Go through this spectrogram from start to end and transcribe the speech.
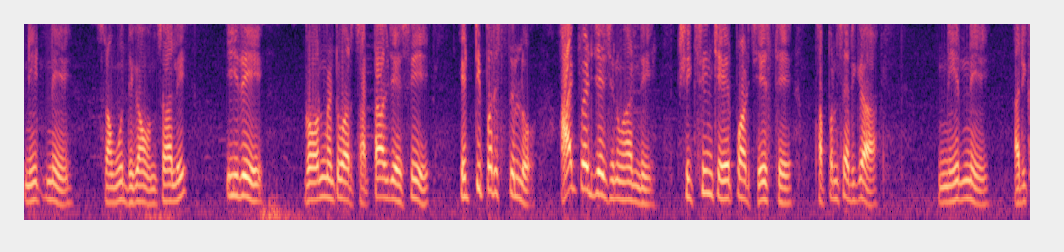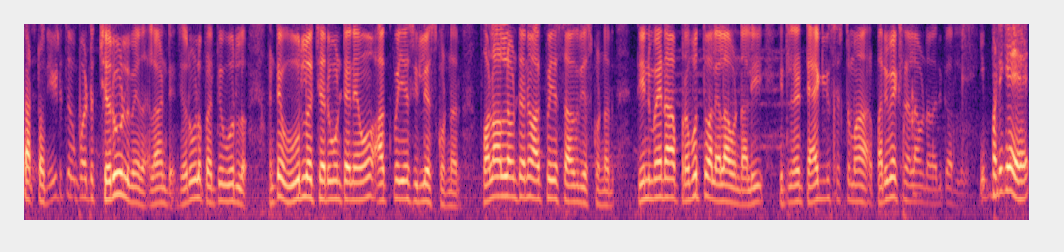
నీటిని సమృద్ధిగా ఉంచాలి. ఇది గవర్నమెంట్ వారు చట్టాలు చేసి ఎట్టి పరిస్థితుల్లో ఆక్యుపేట్ చేసిన వారిని శిక్షించి ఏర్పాటు చేస్తే తప్పనిసరిగా నీరుని అరికట్టొచ్చు నీటితో పాటు చెరువుల మీద ఎలాంటి చెరువులు ప్రతి ఊర్లో. అంటే ఊర్లో చెరువు ఉంటేనేమో ఆక్యుపై చేసి ఇల్లు వేసుకుంటున్నారు. పొలాల్లో ఉంటేనేమో ఆక్యుపై చేసి సాగు చేసుకుంటున్నారు. దీనిపైన ప్రభుత్వాలు ఎలా ఉండాలి? ఇట్లా ట్యాగింగ్ సిస్టమ్? పర్యవేక్షణ ఎలా ఉండాలి అధికారులు? ఇప్పటికే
